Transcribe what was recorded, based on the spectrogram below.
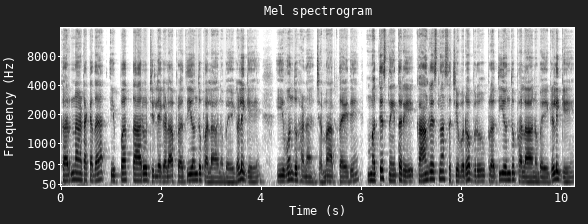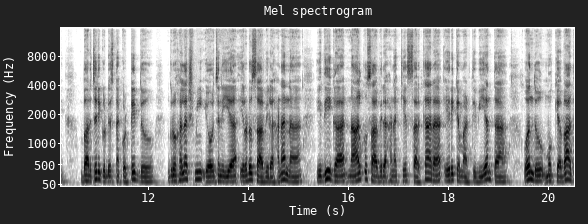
ಕರ್ನಾಟಕದ ಇಪ್ಪತ್ತಾರು ಜಿಲ್ಲೆಗಳ ಪ್ರತಿಯೊಂದು ಫಲಾನುಭವಿಗಳಿಗೆ ಈ ಒಂದು ಹಣ ಜಮಾ ಆಗ್ತಾ ಇದೆ. ಮತ್ತೆ ಸ್ನೇಹಿತರೆ, ಕಾಂಗ್ರೆಸ್ನ ಸಚಿವರೊಬ್ಬರು ಪ್ರತಿಯೊಂದು ಫಲಾನುಭವಿಗಳಿಗೆ ಭರ್ಜರಿ ಗುಡ್ಡಿಸ್ನ ಕೊಟ್ಟಿದ್ದು ಗೃಹಲಕ್ಷ್ಮಿ ಯೋಜನೆಯ ಎರಡು ಸಾವಿರ ಹಣನ ಇದೀಗ ನಾಲ್ಕು ಸಾವಿರ ಹಣಕ್ಕೆ ಸರ್ಕಾರ ಏರಿಕೆ ಮಾಡ್ತೀವಿ ಅಂತ ಒಂದು ಮುಖ್ಯವಾದ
